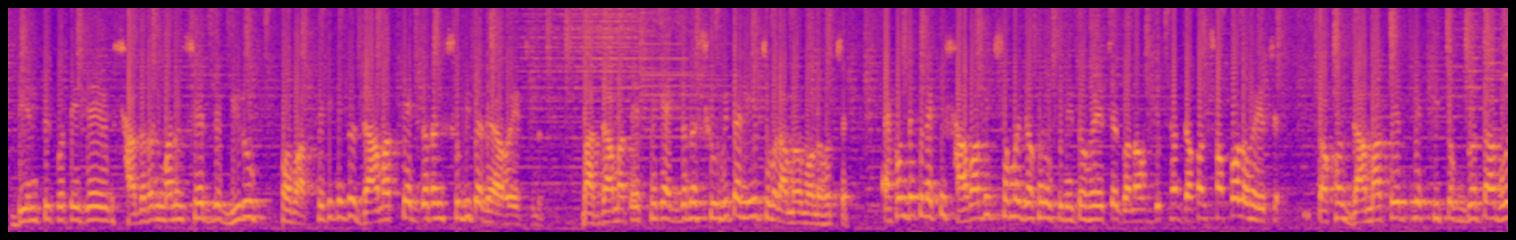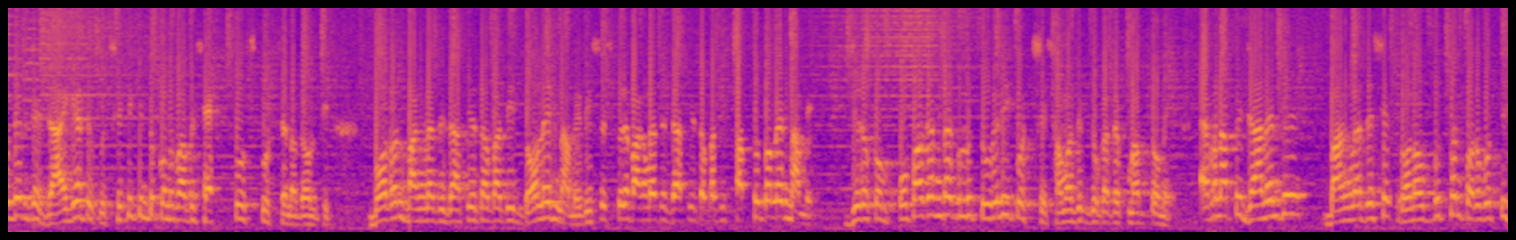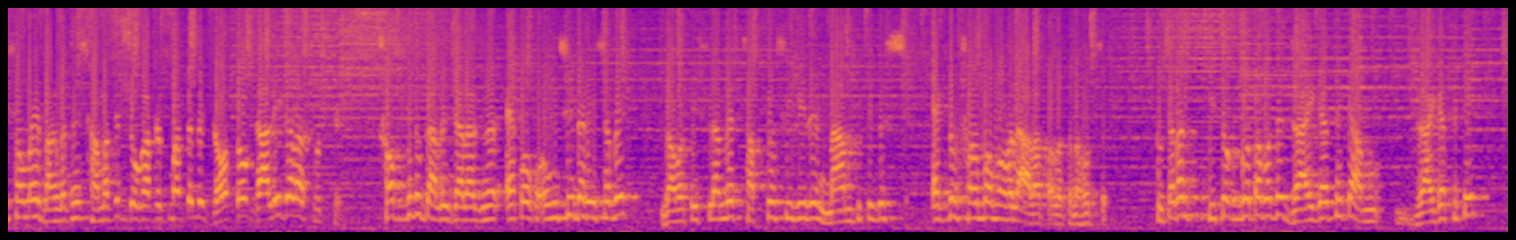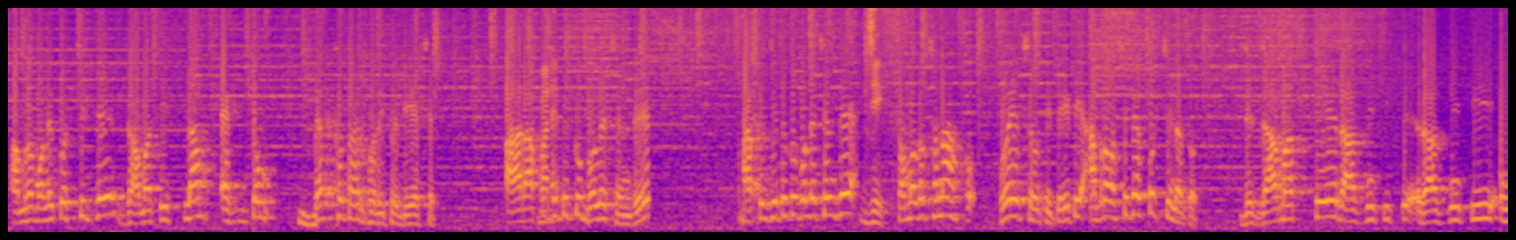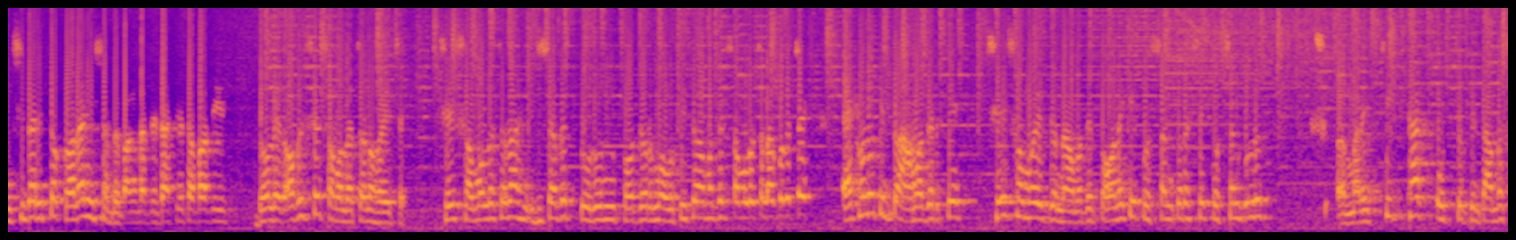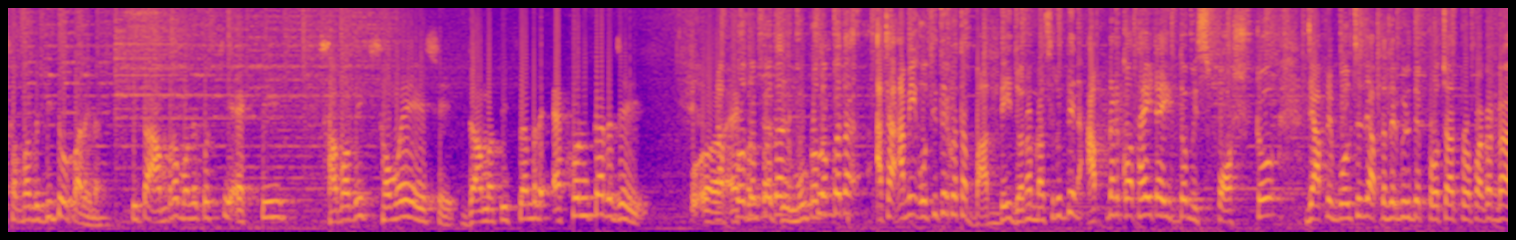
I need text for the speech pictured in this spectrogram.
বিএনপির প্রতি যে সাধারণ মানুষের যে বিরূপ প্রভাব, সেটি কিন্তু জামাতকে এক ধরনের সুবিধা দেওয়া হয়েছিল বা জামাতের থেকে এক ধরনের সুবিধা নিয়েছে বলে আমার মনে হচ্ছে। এখন দেখুন, একটি স্বাভাবিক সময় যখন উপনীত হয়েছে গণ যখন সফল হয়েছে, তখন জামাতের যে কৃতজ্ঞতা বোধের যে জায়গাটুকু, সেটি কিন্তু কোনোভাবে সে এক্সপোজ করছে না দলটি। বরং বাংলাদেশ জাতীয়তাবাদী দলের নামে, বিশেষ করে বাংলাদেশ জাতীয়তাবাদী ছাত্র দলের নামে যেরকম প্রোপাগান্ডা গুলো তৈরি করছে সামাজিক যোগাযোগ মাধ্যমে। এখন আপনি জানেন যে বাংলাদেশের গণ অভ্যুত্থান পরবর্তী সময়ে বাংলাদেশের সামাজিক যোগাযোগ মাধ্যমে যত গালিগালাজ হচ্ছে, সবগুলো গালিগালাজের একক অংশীদার হিসাবে জামাত ইসলামের ছাত্র শিবিরের নামটি কিন্তু একদম সর্বমহলে আলাপ আলোচনা হচ্ছে। সুতরাং কৃতজ্ঞতাবোধের জায়গা থেকে জায়গা থেকে আমরা মনে করছি যে জামাত ইসলাম একদম ব্যর্থতার পরিচয় দিয়েছে। আর আপনি মানে- যেটুকু বলেছেন যে আপনি যেটুকু বলেছেন যে সমালোচনা হয়েছে অতীতে এটি আমরা অস্বীকার করছি না তো। যে জামাতকে রাজনীতিতে রাজনীতি অংশীদারিত্ব করার হিসাবে বাংলাদেশ জাতীয়তাবাদী দলের অবশ্যই সমালোচনা হয়েছে। সেই সমালোচনা হিসাবে তরুণ প্রজন্ম অতীতে আমাদের সমালোচনা করেছে। এখনও কিন্তু আমাদেরকে সেই সময়ের জন্য আমাদেরকে অনেকেই কোশ্চান করে সেই কোশ্চানগুলো মানে ঠিকঠাক উত্তর কিন্তু আমরা সবভাবে দিতেও পারি না। কিন্তু আমরা মনে করছি একটি স্বাভাবিক সময়ে এসে জামাত ইসলামের এখনকার যে প্রথম কথা আচ্ছা আমি অতীতের কথা বাদ দিই জনাব নাসিরুদ্দিন। আপনার কথা এটা একদম স্পষ্ট যে আপনি বলছেন যে আপনাদের বিরুদ্ধে প্রচার প্রপাগান্ডা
